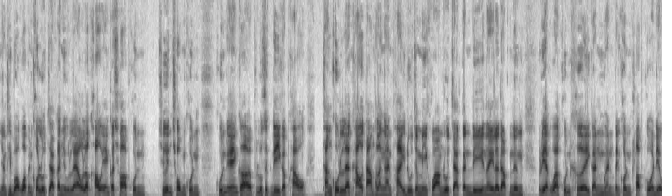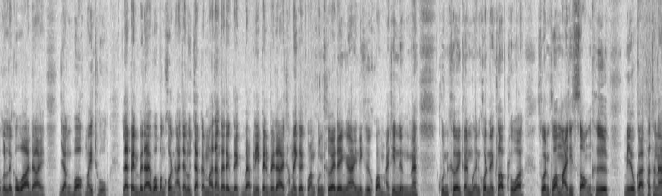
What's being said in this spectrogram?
อย่างที่บอกว่าเป็นคนรู้จักกันอยู่แล้ว แล้วเขาเองก็ชอบคุณชื่นชมคุณ คุณเองก็รู้สึกดีกับเขา ทั้งคุณและเขาตามพลังงานไพ่ดูจะมีความรู้จักกันดีในระดับหนึ่งเรียกว่าคุ้นเคยกันเหมือนเป็นคนครอบครัวเดียวกันเลยก็ว่าได้ย่างบอกไม่ถูก และเป็นไปได้ว่าบางคนอาจจะรู้จักกันมาตั้งแต่เด็ก ๆ แบบนี้เป็นไปได้ทำให้เกิดความคุ้นเคยได้ง่าย นี่คือความหมายที่หนึ่งนะคุ้นเคยกันเหมือนคนในครอบครัว ส่วนความหมายที่สองคือ มีโอกาสพัฒนา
